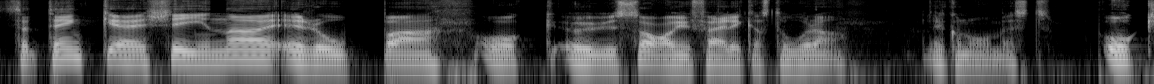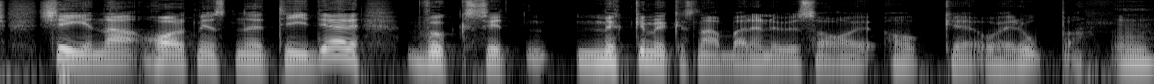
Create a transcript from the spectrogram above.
så tänk eh, Kina, Europa och USA är ungefär lika stora ekonomiskt. Och Kina har åtminstone tidigare vuxit mycket, mycket snabbare än USA och, och Europa. Mm.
